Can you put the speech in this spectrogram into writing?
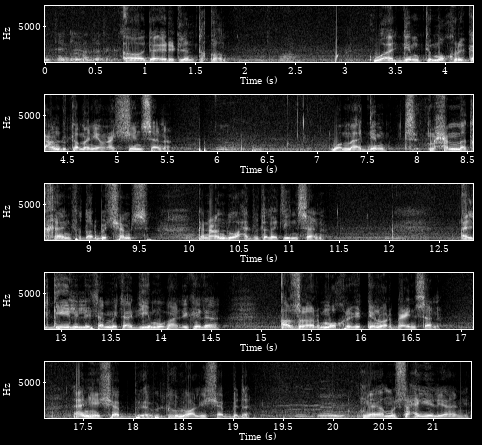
إنتاج لحضرتك؟ آه دائرة الانتقام. وقدمت مخرج عنده 28 سنة. وما قدمت محمد خان في ضربة شمس كان عنده 31 سنة. الجيل اللي تم تقديمه بعد كده أصغر مخرج 42 سنة. أنهي شاب بتقولوا عليه شاب ده؟ مستحيل يعني.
